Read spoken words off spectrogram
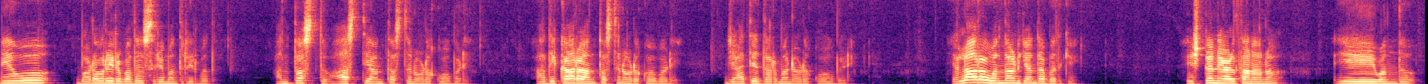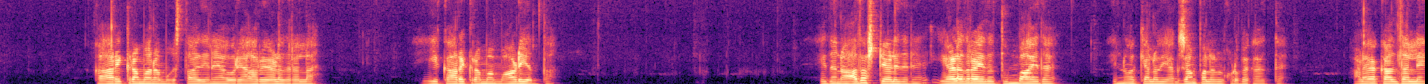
ನೀವು ಬಡವರಿರ್ಬೋದು, ಶ್ರೀಮಂತರಿರ್ಬೋದು, ಅಂತಸ್ತು, ಆಸ್ತಿ ಅಂತಸ್ತು ನೋಡೋಕೆ ಹೋಗಬೇಡಿ. ಅಧಿಕಾರ ಅಂತಸ್ತು ನೋಡೋಕೆ ಹೋಗಬೇಡಿ. ಜಾತಿ, ಧರ್ಮ ನೋಡೋಕೆ ಹೋಗಬೇಡಿ. ಎಲ್ಲರೂ ಹೊಂದಾಣಿಕೆಯಿಂದ ಬದುಕಿ. ಇಷ್ಟನ್ನು ಹೇಳ್ತಾ ನಾನು. ಈ ಒಂದು ಕಾರ್ಯಕ್ರಮನ ಮುಗಿಸ್ತಾ ಇದ್ದೀನಿ. ಅವ್ರು ಯಾರು ಹೇಳಿದ್ರಲ್ಲ, ಈ ಕಾರ್ಯಕ್ರಮ ಮಾಡಿ ಅಂತ. ಇದನ್ನು ಆದಷ್ಟು ಹೇಳಿದ್ದೀನಿ ಹೇಳಿದ್ರೆ ಇದು ತುಂಬ ಇದೆ ಇನ್ನೂ ಕೆಲವು ಎಕ್ಸಾಂಪಲ್ಗಳು ಕೊಡಬೇಕಾಗುತ್ತೆ. ಹಳೆಯ ಕಾಲದಲ್ಲಿ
